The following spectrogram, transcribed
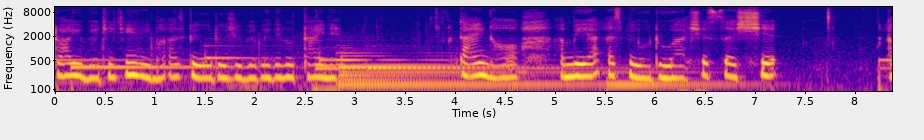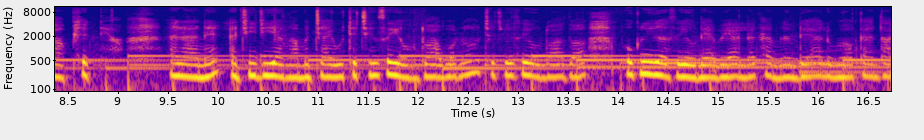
တွားယူပြီးជីជីဒီမှာ SP ကိုထူယူပြီးမိသေးလို့တိုင်းနေတိုင်းတော့အမေက SP ကိုထူက88 လောက်ဖြစ်နေအောင်အဲ့ဒါနဲ့အကြီးကြီးကငါမကြိုက်ဘူးချက်ချင်းစေယုံသွားပေါ့နော်ချက်ချင်းစေယုံသွားတော့ပုဂ္ဂလိကစေယုံနဲ့ပဲလက်ခံမလဲမတဲ့အဲ့လိုမျိုးကန်တာ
